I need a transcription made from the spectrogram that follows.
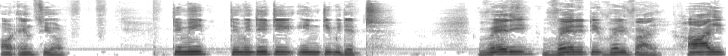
or ensure. Timid timidity intimidate. Very verity verify. Hide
